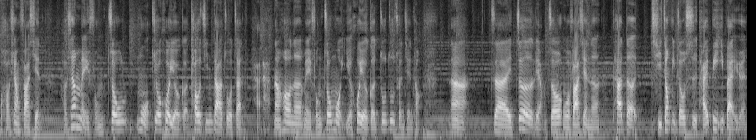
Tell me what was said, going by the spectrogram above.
我好像发现。好像每逢周末就会有个淘金大作战，还然后呢，每逢周末也会有个猪猪存钱筒。那在这两周，我发现呢，它的其中一周是台币一百元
